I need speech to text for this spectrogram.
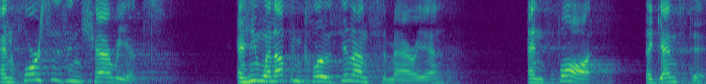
and horses and chariots. And he went up and closed in on Samaria and fought against it.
